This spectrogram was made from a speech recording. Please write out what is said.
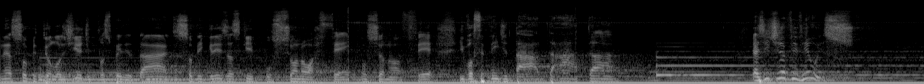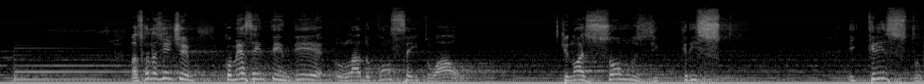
né, sobre teologia de prosperidade, sobre igrejas que impulsionam a fé, impulsionam a fé, e você tem de dar, dar, dar. E a gente já viveu isso. Mas quando a gente começa a entender o lado conceitual, que nós somos de Cristo, e Cristo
